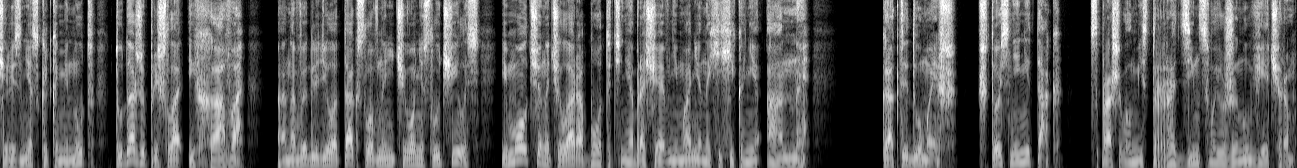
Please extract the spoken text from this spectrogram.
Через несколько минут туда же пришла и Хава. Она выглядела так, словно ничего не случилось, и молча начала работать, не обращая внимания на хихиканье Анны. «Как ты думаешь, что с ней не так?» — спрашивал мистер Радзин свою жену вечером.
